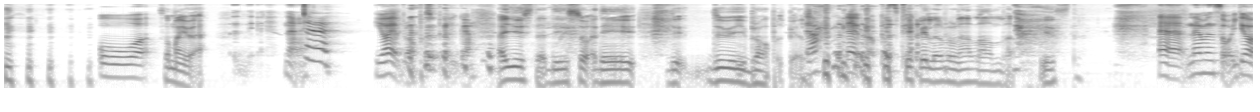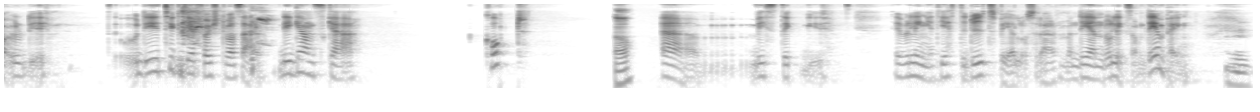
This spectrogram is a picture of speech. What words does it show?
och Som man ju är. nej, Jag är bra på spel. Ja just det, det är så, det är, du, du är ju bra på spel. Ja, jag är bra på Till spel. skillnad från alla andra. Just det. Eh, nej men så, jag, och det tyckte jag först var så här, det är ganska kort. Ja. Eh, visst, det, det är väl inget jättedyrt spel och sådär, men det är ändå liksom, det är en peng. Mm.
